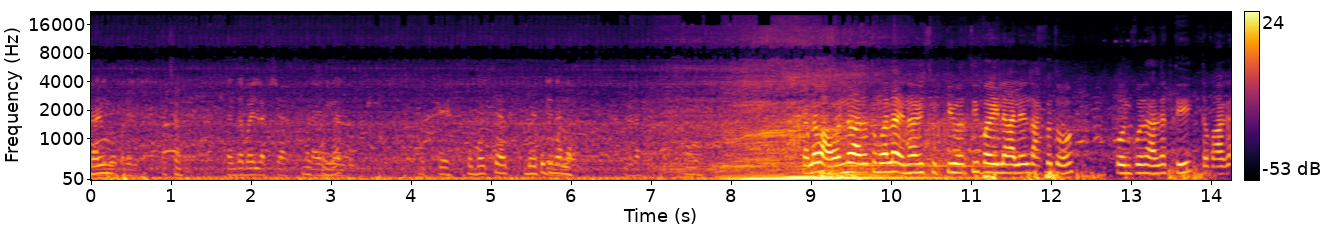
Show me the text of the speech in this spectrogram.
नवी अच्छा. त्यांचा बैल लक्ष? ओके. शुभेच्छा भेटू तुम्हाला. चला भावांना आता तुम्हाला आहे ना सुट्टीवरती बैल आलेलं दाखवतो. कोण कोण आल्यात ती. तर बघा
